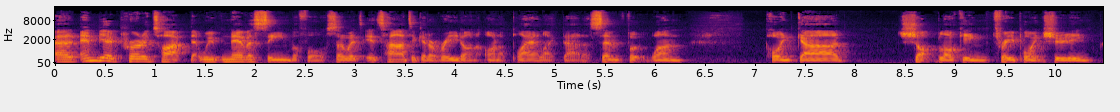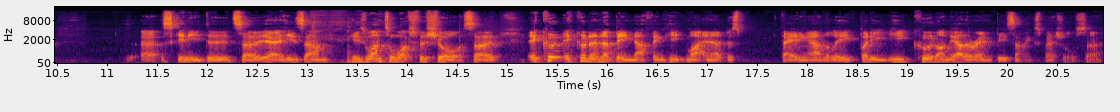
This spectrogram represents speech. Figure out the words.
a, an NBA prototype that we've never seen before. So it's it's hard to get a read on on a player like that. A seven foot one point guard, shot blocking, three point shooting, uh, skinny dude. So yeah, he's um he's one to watch for sure. So it could it could end up being nothing. He might end up just fading out of the league, but he, he could on the other end be something special. So.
